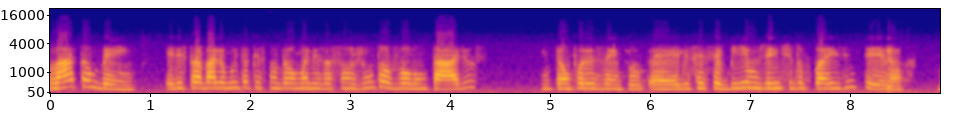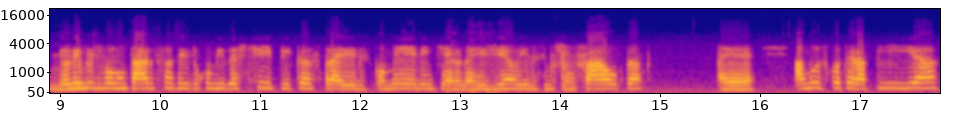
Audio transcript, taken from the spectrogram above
Lá também eles trabalham muito a questão da humanização junto aos voluntários. Então, por exemplo, é, eles recebiam gente do país inteiro. Uhum. Eu lembro de voluntários fazendo comidas típicas para eles comerem, que era da região e eles sentiam falta. É, a musicoterapia,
